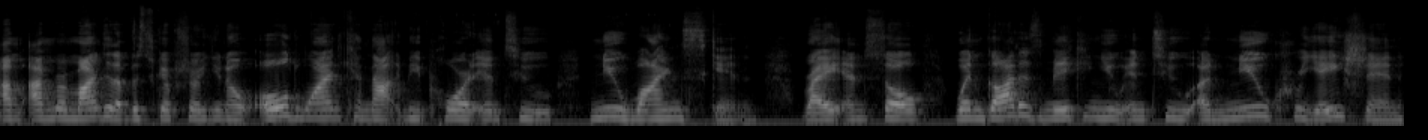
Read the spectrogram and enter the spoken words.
um, I'm reminded of the scripture, you know, old wine cannot be poured into new wineskin, right? And so when God is making you into a new creation,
